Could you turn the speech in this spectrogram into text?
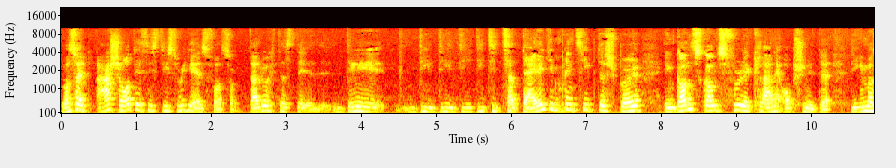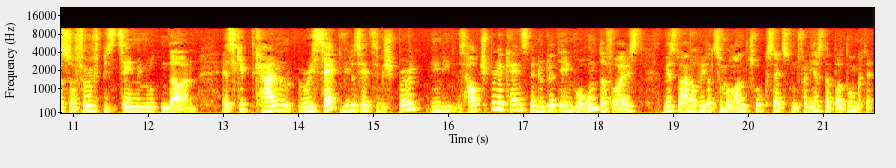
was halt auch schade ist, ist die 3DS-Fassung. Dadurch, dass die, die, die, die, die, die, die zerteilt im Prinzip das Spiel in ganz, ganz viele kleine Abschnitte, die immer so 5 bis 10 Minuten dauern. Es gibt kein Reset, wie du es jetzt im Spiel, in die, das Hauptspiel erkennst, wenn du dort irgendwo runterfallst, wirst du einfach wieder zum Rand zurückgesetzt und verlierst ein paar Punkte.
